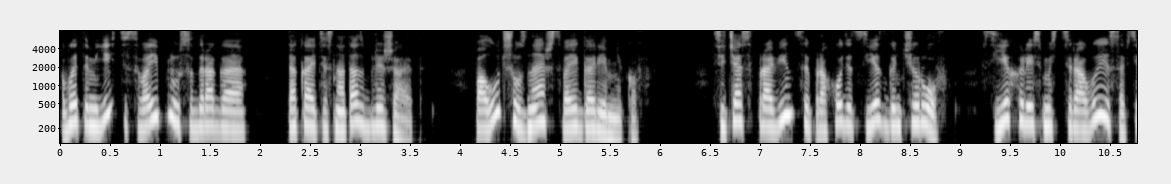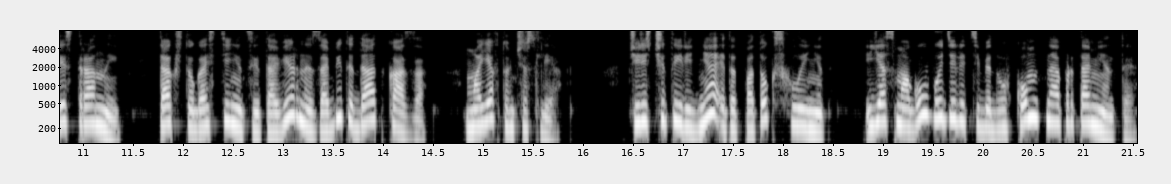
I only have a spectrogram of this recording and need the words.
В этом есть и свои плюсы, дорогая. Такая теснота сближает. Получше узнаешь своих гаремников. Сейчас в провинции проходит съезд гончаров. Съехались мастеровые со всей страны, так что гостиницы и таверны забиты до отказа, моя в том числе. Через четыре дня этот поток схлынет, и я смогу выделить тебе двухкомнатные апартаменты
